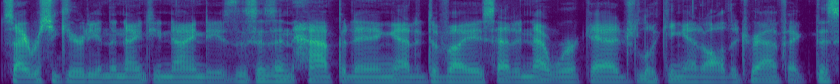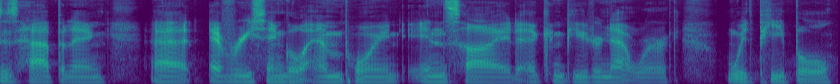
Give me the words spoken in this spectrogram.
cybersecurity in the 1990s. This isn't happening at a device, at a network edge, looking at all the traffic. This is happening at every single endpoint inside a computer network with people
